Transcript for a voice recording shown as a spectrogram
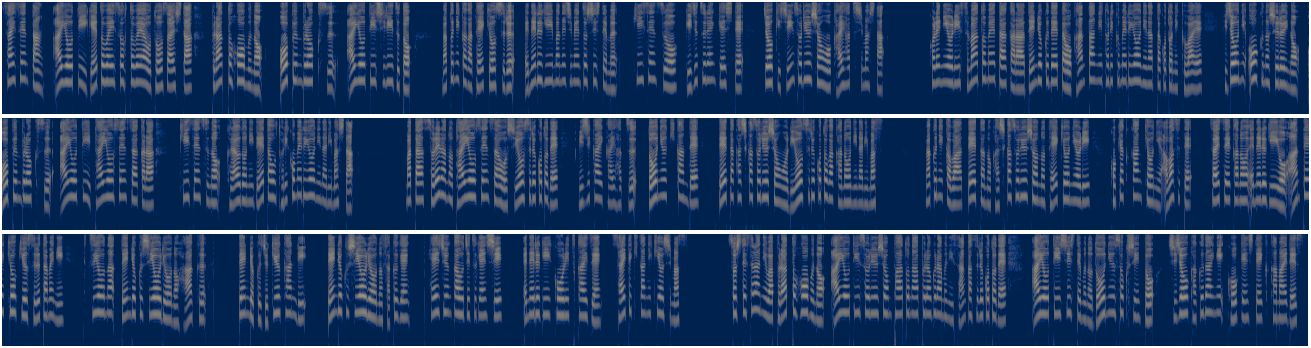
最先端 IoT ゲートウェイソフトウェアを搭載したプラットフォームのオープンブロックス IoT シリーズとマクニカが提供するエネルギーマネジメントシステムキーセンスを技術連携して上記新ソリューションを開発しました。これによりスマートメーターから電力データを簡単に取り組めるようになったことに加え非常に多くの種類のオープンブロックス IoT 対応センサーからキーセンスのクラウドにデータを取り込めるようになりました。またそれらの対応センサーを使用することで短い開発導入期間でデータ可視化ソリューションを利用することが可能になります。マクニカはデータの可視化ソリューションの提供により顧客環境に合わせて再生可能エネルギーを安定供給するために必要な電力使用量の把握電力需給管理電力使用量の削減平準化を実現しエネルギー効率改善最適化に寄与します。そしてさらにはプラットフォームの IoT ソリューションパートナープログラムに参加することで IoT システムの導入促進と市場拡大に貢献していく構えです。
